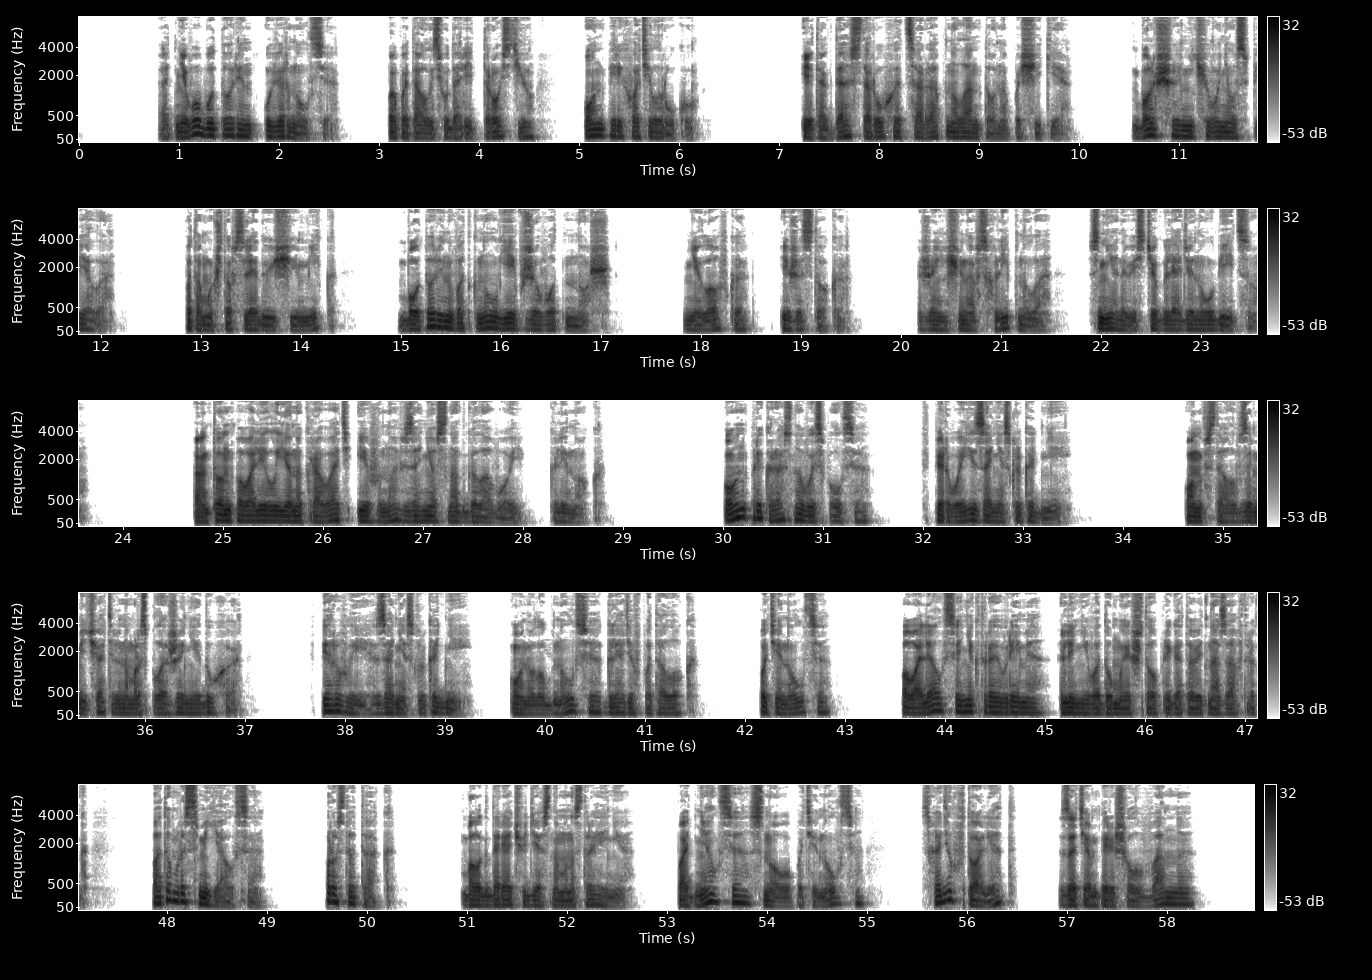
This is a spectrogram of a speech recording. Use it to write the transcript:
От него Буторин увернулся. Попыталась ударить тростью, он перехватил руку. И тогда старуха царапнула Антона по щеке. Больше ничего не успела, потому что в следующий миг Буторин воткнул ей в живот нож. Неловко и жестоко. Женщина всхлипнула, с ненавистью глядя на убийцу. Антон повалил ее на кровать и вновь занес над головой клинок. Он прекрасно выспался, впервые за несколько дней. Он встал в замечательном расположении духа, впервые за несколько дней. Он улыбнулся, глядя в потолок, потянулся, повалялся некоторое время, лениво думая, что приготовить на завтрак, потом рассмеялся. Просто так, благодаря чудесному настроению. Поднялся, снова потянулся, сходил в туалет, затем перешел в ванную,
